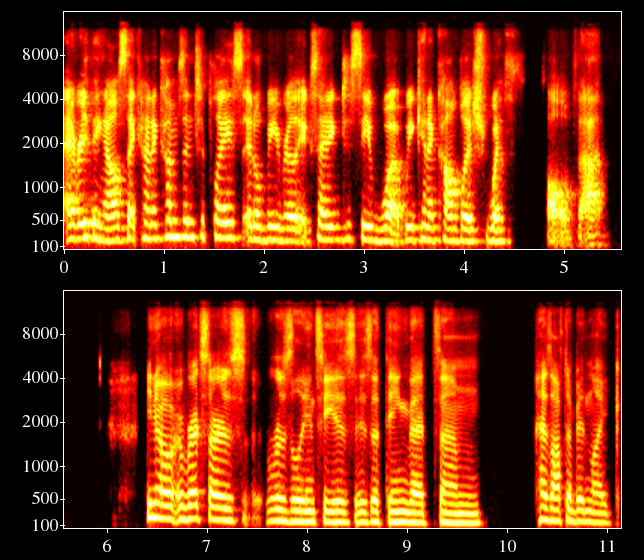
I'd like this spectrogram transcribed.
everything else that kind of comes into place, it'll be really exciting to see what we can accomplish with all of that. You know, Red Stars resiliency is is a thing that um has often been like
